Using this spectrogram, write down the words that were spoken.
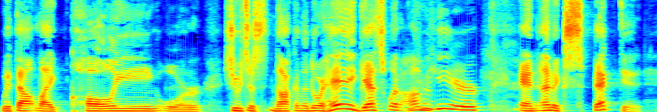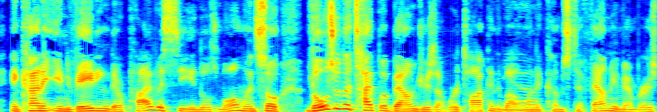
without like calling or she would just knock on the door, "Hey, guess what? I'm mm-hmm. here." And unexpected and kind of invading their privacy in those moments. So those are the type of boundaries that we're talking about when it comes to family members.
